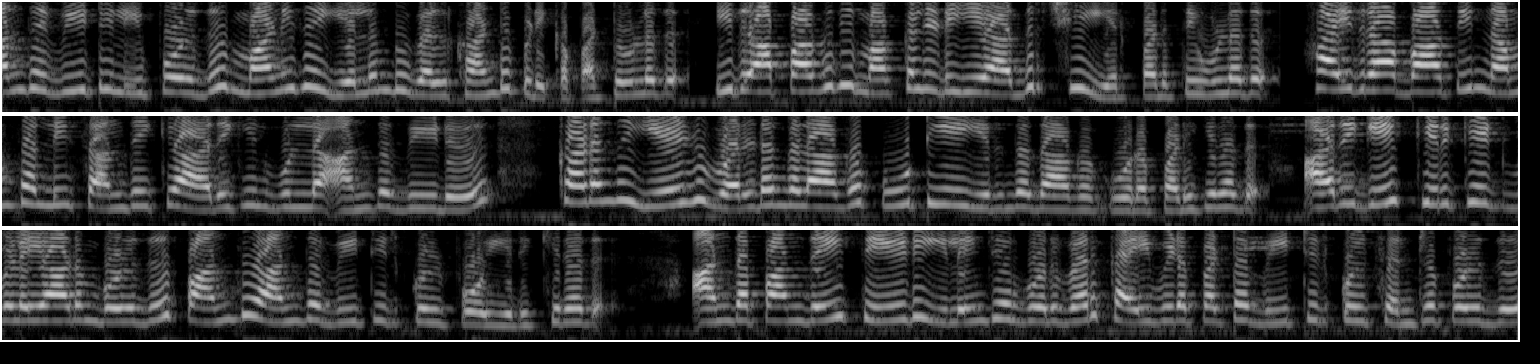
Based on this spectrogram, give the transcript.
அந்த வீட்டில் இப்பொழுது மனித எலும்புகள் கண்டுபிடிக்கப்பட்டுள்ளது. இது அப்பகுதி மக்களிடையே அதிர்ச்சியை ஏற்படுத்தியுள்ளது. ஹைதராபாத்தின் நம்பள்ளி சந்தைக்கு அருகில் உள்ள அந்த வீடு கடந்த ஏழு வருடங்களாக பூட்டியே இருந்ததாக கூறப்படுகிறது. அருகே கிரிக்கெட் விளையாடும் பொழுது பந்து அந்த வீட்டிற்குள் போயிருக்கிறது. அந்த பந்தை தேடி இளைஞர் ஒருவர் கைவிடப்பட்ட வீட்டிற்குள் சென்ற பொழுது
